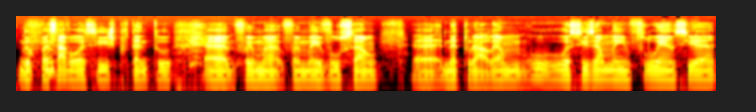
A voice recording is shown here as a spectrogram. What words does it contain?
do que passava o Assis, portanto uh, foi, uma, foi uma evolução uh, natural. É um, o, o, Assis é uma influência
